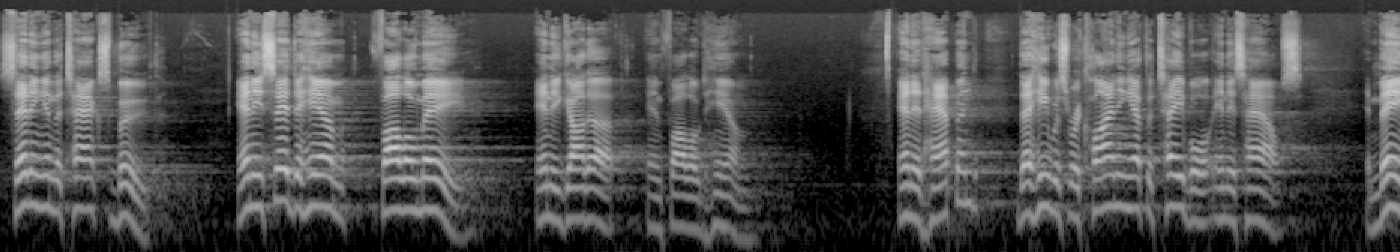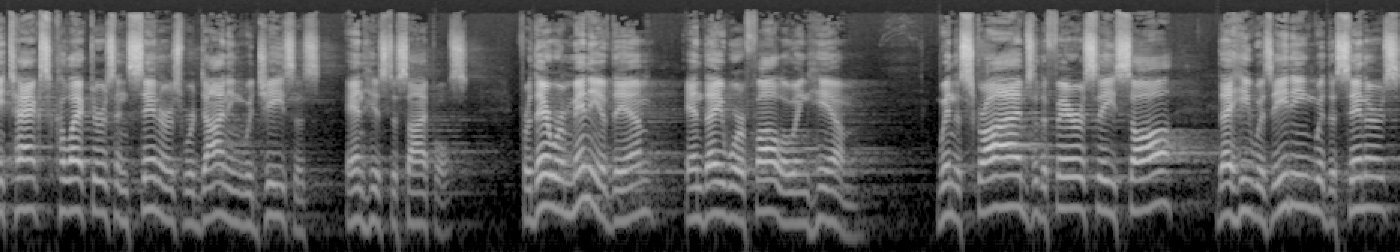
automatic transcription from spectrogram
sitting in the tax booth. And he said to him, Follow me. And he got up and followed him. And it happened that he was reclining at the table in his house, and many tax collectors and sinners were dining with Jesus and his disciples for there were many of them, and they were following him. When the scribes of the Pharisees saw that he was eating with the sinners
